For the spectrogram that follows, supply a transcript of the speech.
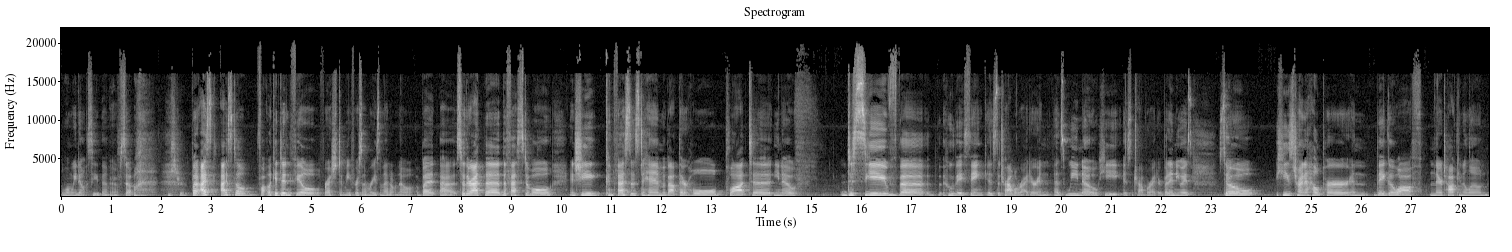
when we don't see them Yeah. so It's true. But I, I still fought, like it didn't feel fresh to me for some reason. I don't know. But uh, so they're at the the festival, and she confesses to him about their whole plot to you know deceive the who they think is the travel writer, and as we know, he is the travel writer. But anyways, so he's trying to help her, and they go off, and they're talking alone,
